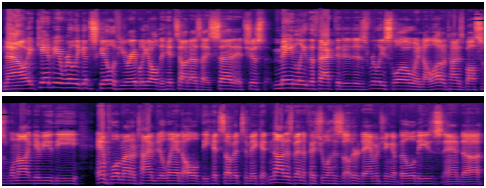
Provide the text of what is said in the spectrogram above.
Now, it can be a really good skill if you're able to get all the hits out, as I said. It's just mainly the fact that it is really slow, and a lot of times bosses will not give you the ample amount of time to land all of the hits of it to make it not as beneficial as other damaging abilities. And uh,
